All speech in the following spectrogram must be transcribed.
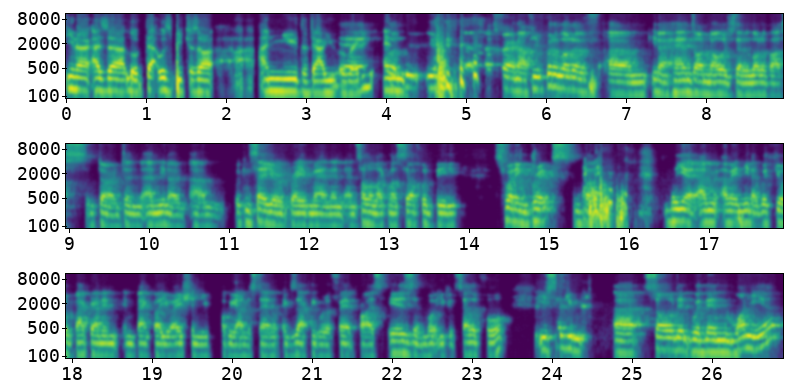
you know as a look that was because i i knew the value yeah, already and look, yeah, that's fair enough you've got a lot of um, you know hands-on knowledge that a lot of us don't and and you know um, we can say you're a brave man and, and someone like myself would be sweating bricks but but yeah, I, I, mean, you know, with your background in, in bank valuation, you probably understand exactly what a fair price is and what you could sell it for. You said you uh, sold it within one year.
